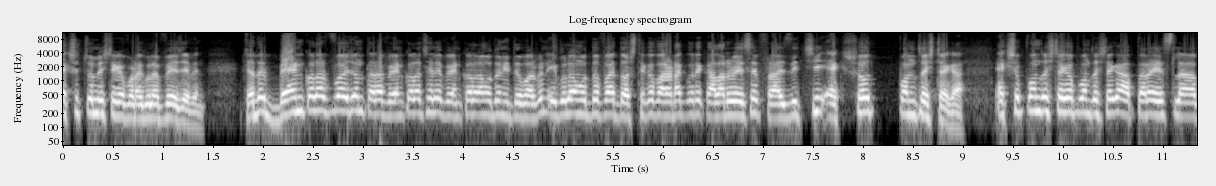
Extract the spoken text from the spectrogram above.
একশো চল্লিশ টাকা প্রোডাক্টগুলো পেয়ে যাবেন। যাদের ব্যান্ড কলার প্রয়োজন তারা ব্যান্ড কলার ছেলে ব্যান্ড কলার মধ্যে নিতে পারবেন। এগুলোর মধ্যে প্রায় দশ থেকে বারোটা করে কালার রয়েছে। প্রাইস দিচ্ছি একশো পঞ্চাশ টাকা। একশো পঞ্চাশ টাকা পঞ্চাশ টাকা আপনারা স্লাব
